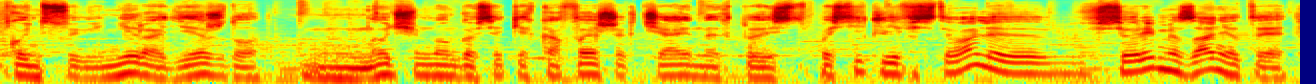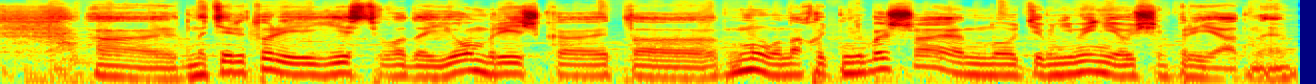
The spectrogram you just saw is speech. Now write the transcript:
какой-нибудь сувенир, одежду. Очень много всяких кафешек, чайных. То есть посетители фестиваля все время заняты. А, на территории есть водоем, речка. Это, ну, она хоть небольшая, но тем не менее очень приятная.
